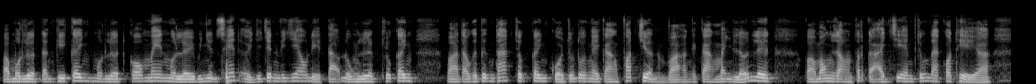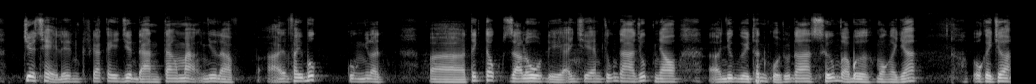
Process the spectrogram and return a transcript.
và một lượt đăng ký kênh một lượt comment một lời bình nhận xét ở dưới chân video để tạo động lực cho kênh và tạo cái tương tác cho kênh của chúng tôi ngày càng phát triển và ngày càng mạnh lớn lên và mong rằng tất cả anh chị em chúng ta có thể à, chia sẻ lên các cái diễn đàn trang mạng như là à, Facebook cũng như là và TikTok, Zalo để anh chị em chúng ta giúp nhau à, những người thân của chúng ta sớm vào bờ mọi người nhé. Ok chưa?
